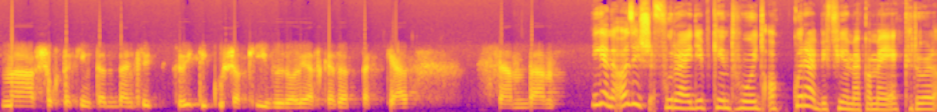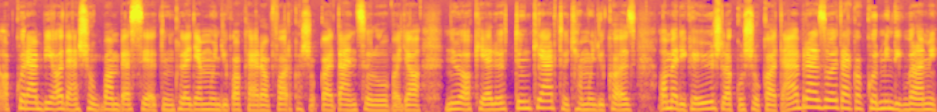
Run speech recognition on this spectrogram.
már sok tekintetben kritikus a kívülről érkezettekkel szemben. Igen, az is fura egyébként, hogy a korábbi filmek, amelyekről a korábbi adásokban beszéltünk, legyen mondjuk akár a farkasokkal táncoló, vagy a nő, aki előttünk járt, hogyha mondjuk az amerikai őslakosokat ábrázolták, akkor mindig valami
